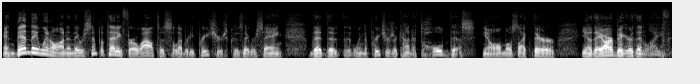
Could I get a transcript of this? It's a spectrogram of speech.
and then they went on and they were sympathetic for a while to celebrity preachers because they were saying that the, when the preachers are kind of told this, you know, almost like they're, you know, they are bigger than life,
